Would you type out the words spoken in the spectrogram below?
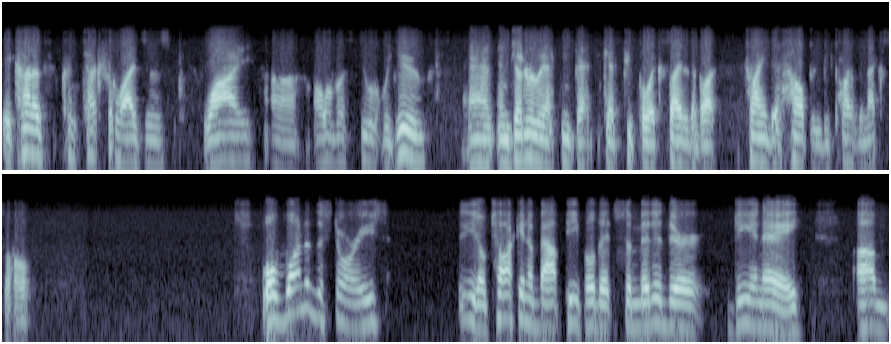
it kind of contextualizes why uh, all of us do what we do, and, and generally, I think that gets people excited about trying to help and be part of the next level. Well, one of the stories, you know, talking about people that submitted their DNA, um,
